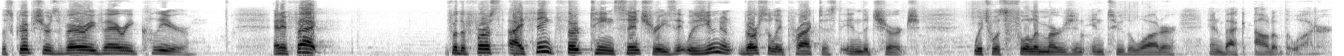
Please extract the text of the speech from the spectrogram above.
The Scripture is very, very clear. And in fact, for the first, I think, 13 centuries, it was universally practiced in the church, which was full immersion into the water and back out of the water.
